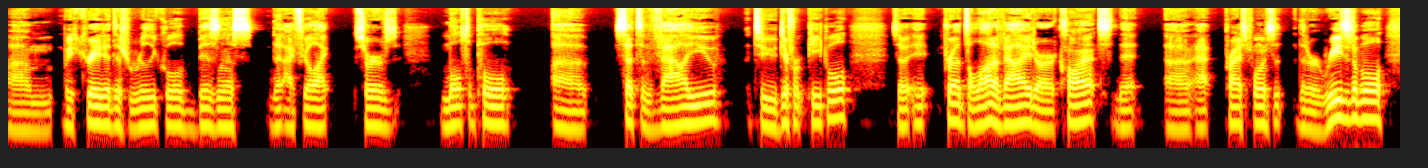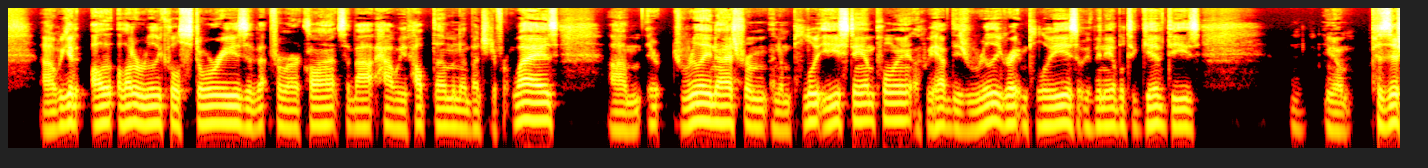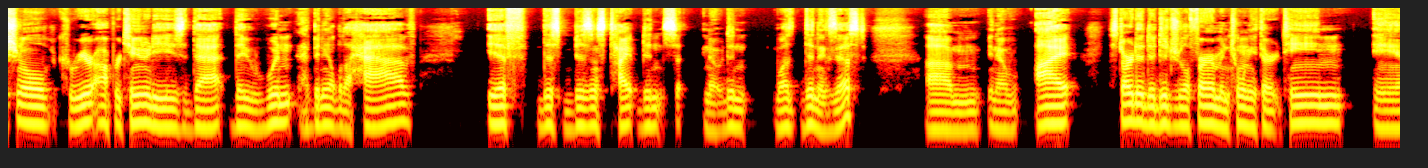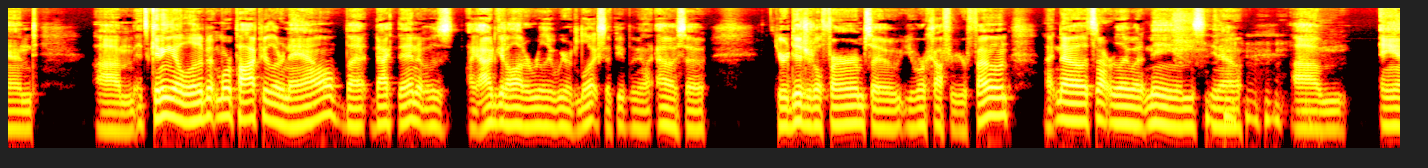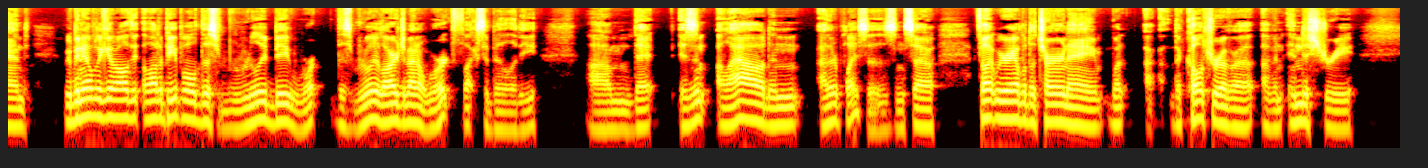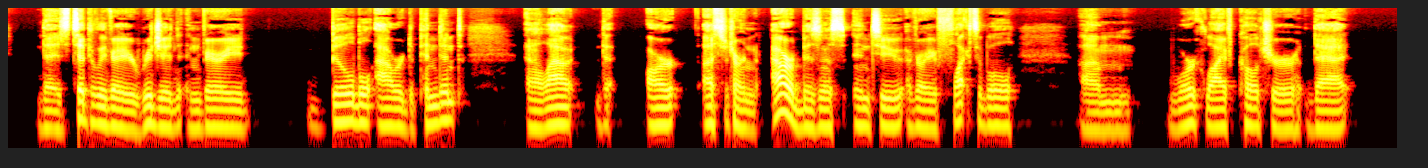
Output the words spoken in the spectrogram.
um, we created this really cool business that I feel like serves multiple uh, sets of value to different people. So it provides a lot of value to our clients that uh, at price points that are reasonable. Uh, we get a lot of really cool stories about, from our clients about how we've helped them in a bunch of different ways. Um, it's really nice from an employee standpoint. Like we have these really great employees that we've been able to give these, you know, positional career opportunities that they wouldn't have been able to have if this business type didn't, you know, didn't was didn't exist. Um, you know, I started a digital firm in 2013 and um, it's getting a little bit more popular now, but back then it was like I would get a lot of really weird looks of people being like, "Oh, so you're a digital firm, so you work off of your phone?" Like, no, that's not really what it means, you know. um, and we've been able to give all the, a lot of people this really big work, this really large amount of work flexibility um, that isn't allowed in other places, and so I feel like we were able to turn a what uh, the culture of a of an industry that is typically very rigid and very billable hour dependent and allow the, our us to turn our business into a very flexible um, work life culture that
